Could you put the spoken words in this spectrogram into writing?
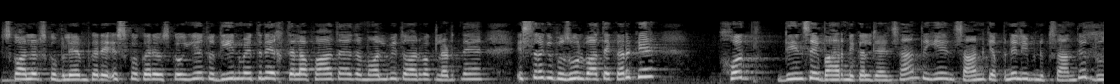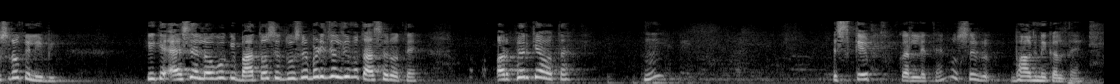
اسکالرس کو بلیم کرے، اس کو کرے، اس کو۔ یہ تو دین میں اتنے اختلافات ہیں تو مولوی تو ہر وقت لڑتے ہیں۔ اس طرح کی فضول باتیں کر کے خود دین سے باہر نکل جائے انسان، تو یہ انسان کے اپنے لیے بھی نقصان دے اور دوسروں کے لیے بھی۔ کیونکہ ایسے لوگوں کی باتوں سے دوسرے بڑی جلدی متاثر ہوتے ہیں۔ اور پھر کیا ہوتا ہے؟ اسکیپ کر لیتے ہیں، اس سے بھاگ نکلتے ہیں۔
